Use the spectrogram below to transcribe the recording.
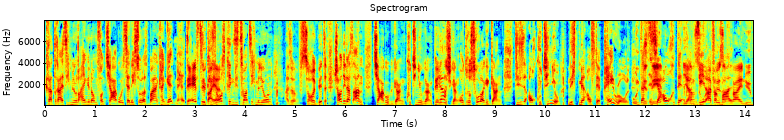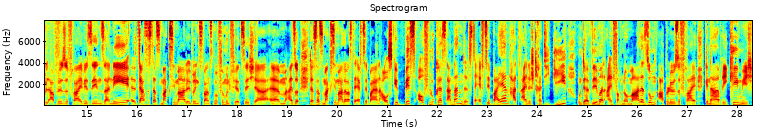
gerade 30 Millionen eingenommen von Thiago, ist ja nicht so, dass Bayern kein Geld mehr hätte. Der FC Für Bayern. Cuisance kriegen sie 20 Millionen. Also, sorry, bitte. Schau dir das an. Thiago gegangen, Coutinho gegangen, Perisic Ja. gegangen, Odriozola gegangen. Diese, auch Coutinho nicht mehr auf der Payroll. Und das wir ist sehen, ja auch, der, Jansu geht einfach mal. ablösefrei, Nübel ablösefrei, wir sehen Sané. Äh, Das ist das Maximale, übrigens waren es nur 45. Ja, ähm, also das ist das Maximale, was der FC Bayern ausgibt, bis auf Lukas Hernandez. Der FC Bayern hat eine Strategie und da will man einfach normale Summen ablösefrei. Gnabry, Kimmich,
